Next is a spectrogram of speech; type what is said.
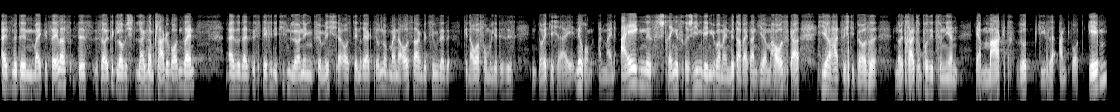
als mit den Michael Saylors, das sollte, glaube ich, langsam klar geworden sein. Also das ist definitiv ein Learning für mich aus den Reaktionen auf meine Aussagen, beziehungsweise genauer formuliert, es ist eine deutliche Erinnerung an mein eigenes strenges Regime gegenüber meinen Mitarbeitern hier im Haus. Gell. Hier hat sich die Börse neutral zu positionieren. Der Markt wird diese Antwort geben.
